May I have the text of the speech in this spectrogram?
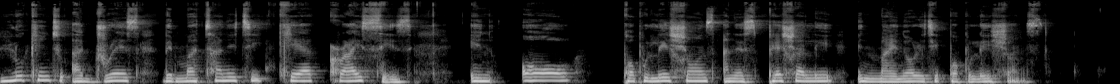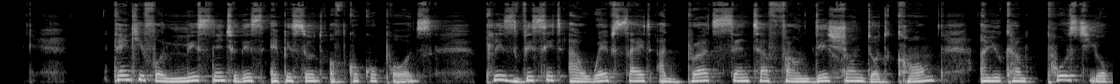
looking to address the maternity care crisis in all populations and especially in minority populations. Thank you for listening to this episode of Cocoa Pods please visit our website at birthcenterfoundation.com and you can post your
